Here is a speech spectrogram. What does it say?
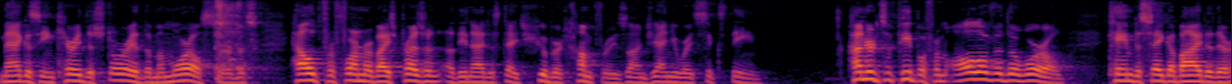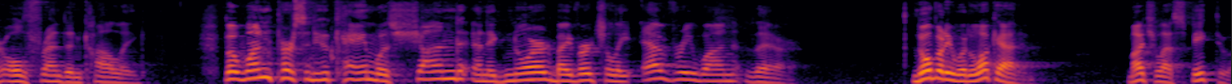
magazine carried the story of the memorial service held for former Vice President of the United States, Hubert Humphreys, on January 16. Hundreds of people from all over the world came to say goodbye to their old friend and colleague. But one person who came was shunned and ignored by virtually everyone there. Nobody would look at him, much less speak to him.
